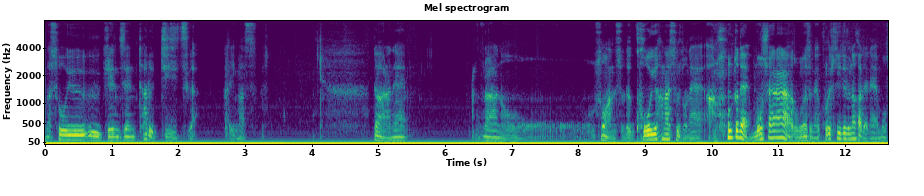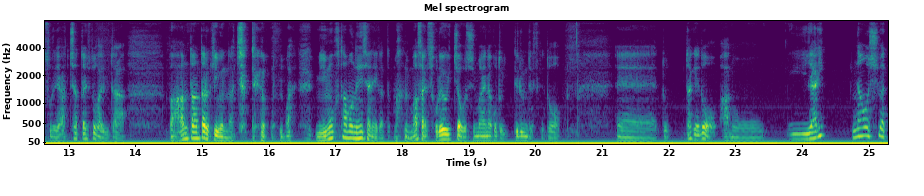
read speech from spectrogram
まあそういう厳然たる事実があります。だからね、あのそうなんですよ。で、こういう話するとね、あの、本当ね、申し訳ないなと思いますよね。これ聞いてる中でね、もうそれやっちゃった人がいたら、まあ、あんたる気分になっちゃって、お前、身も蓋もねえじゃねえかって、まあ、まさにそれを言っちゃおしまいなこと言ってるんですけど、えー、と、だけど、あのやり直しは効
